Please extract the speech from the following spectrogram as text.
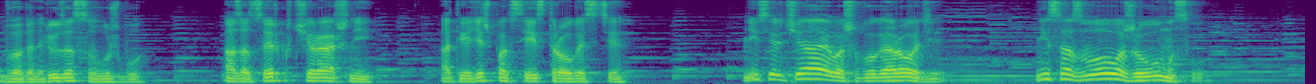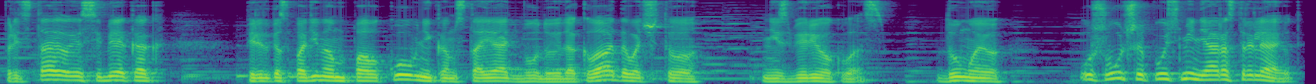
благодарю за службу. А за церковь вчерашний ответишь по всей строгости. Не серчай, ваше благородие, не со злого же умыслу. Представил я себе, как перед господином полковником стоять буду и докладывать, что не сберег вас. Думаю, уж лучше пусть меня расстреляют,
